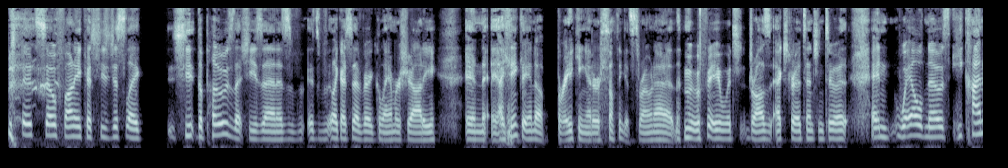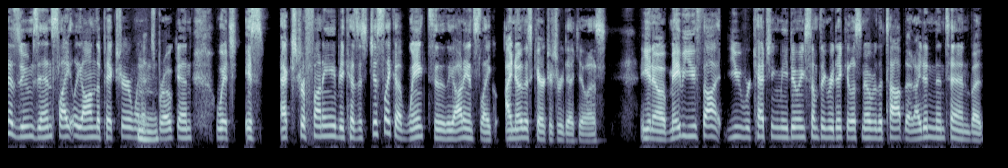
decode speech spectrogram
it's so funny because she's just like she the pose that she's in is it's like I said very glamour shoddy, and I think they end up breaking it or something gets thrown at it the movie, which draws extra attention to it. And Whale knows he kind of zooms in slightly on the picture when it's Mhm. broken, which is extra funny because it's just like a wink to the audience like I know this character's ridiculous. You know, maybe you thought you were catching me doing something ridiculous and over the top that I didn't intend, but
